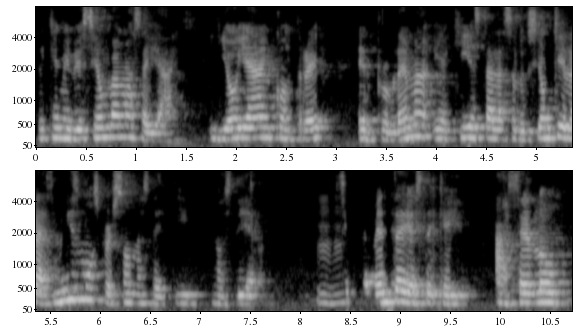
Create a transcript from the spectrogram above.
de que mi visión va más allá. Yo ya encontré el problema y aquí está la solución que las mismas personas de aquí nos dieron. Simplemente es de que hacerlo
